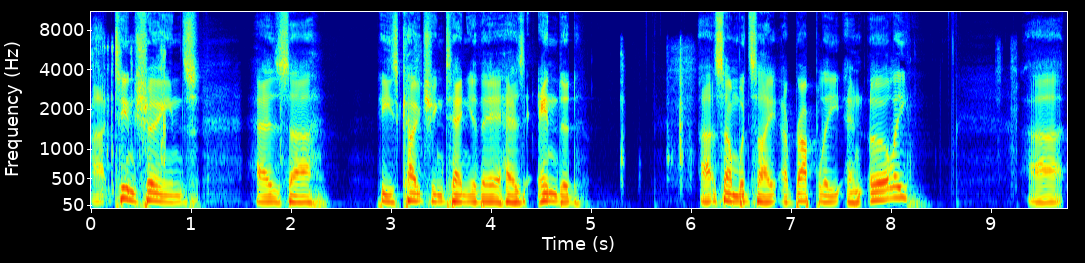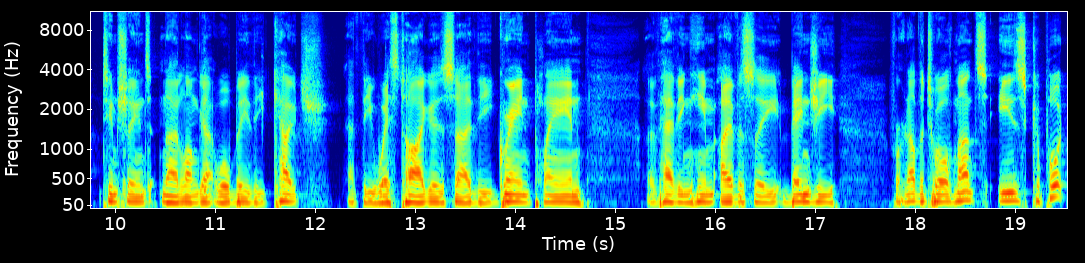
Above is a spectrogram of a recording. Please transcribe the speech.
Uh, Tim Sheens has uh, his coaching tenure there has ended. Uh, some would say abruptly and early. Uh, Tim Sheens no longer will be the coach at the West Tigers. So the grand plan of having him oversee Benji for another 12 months is kaput.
